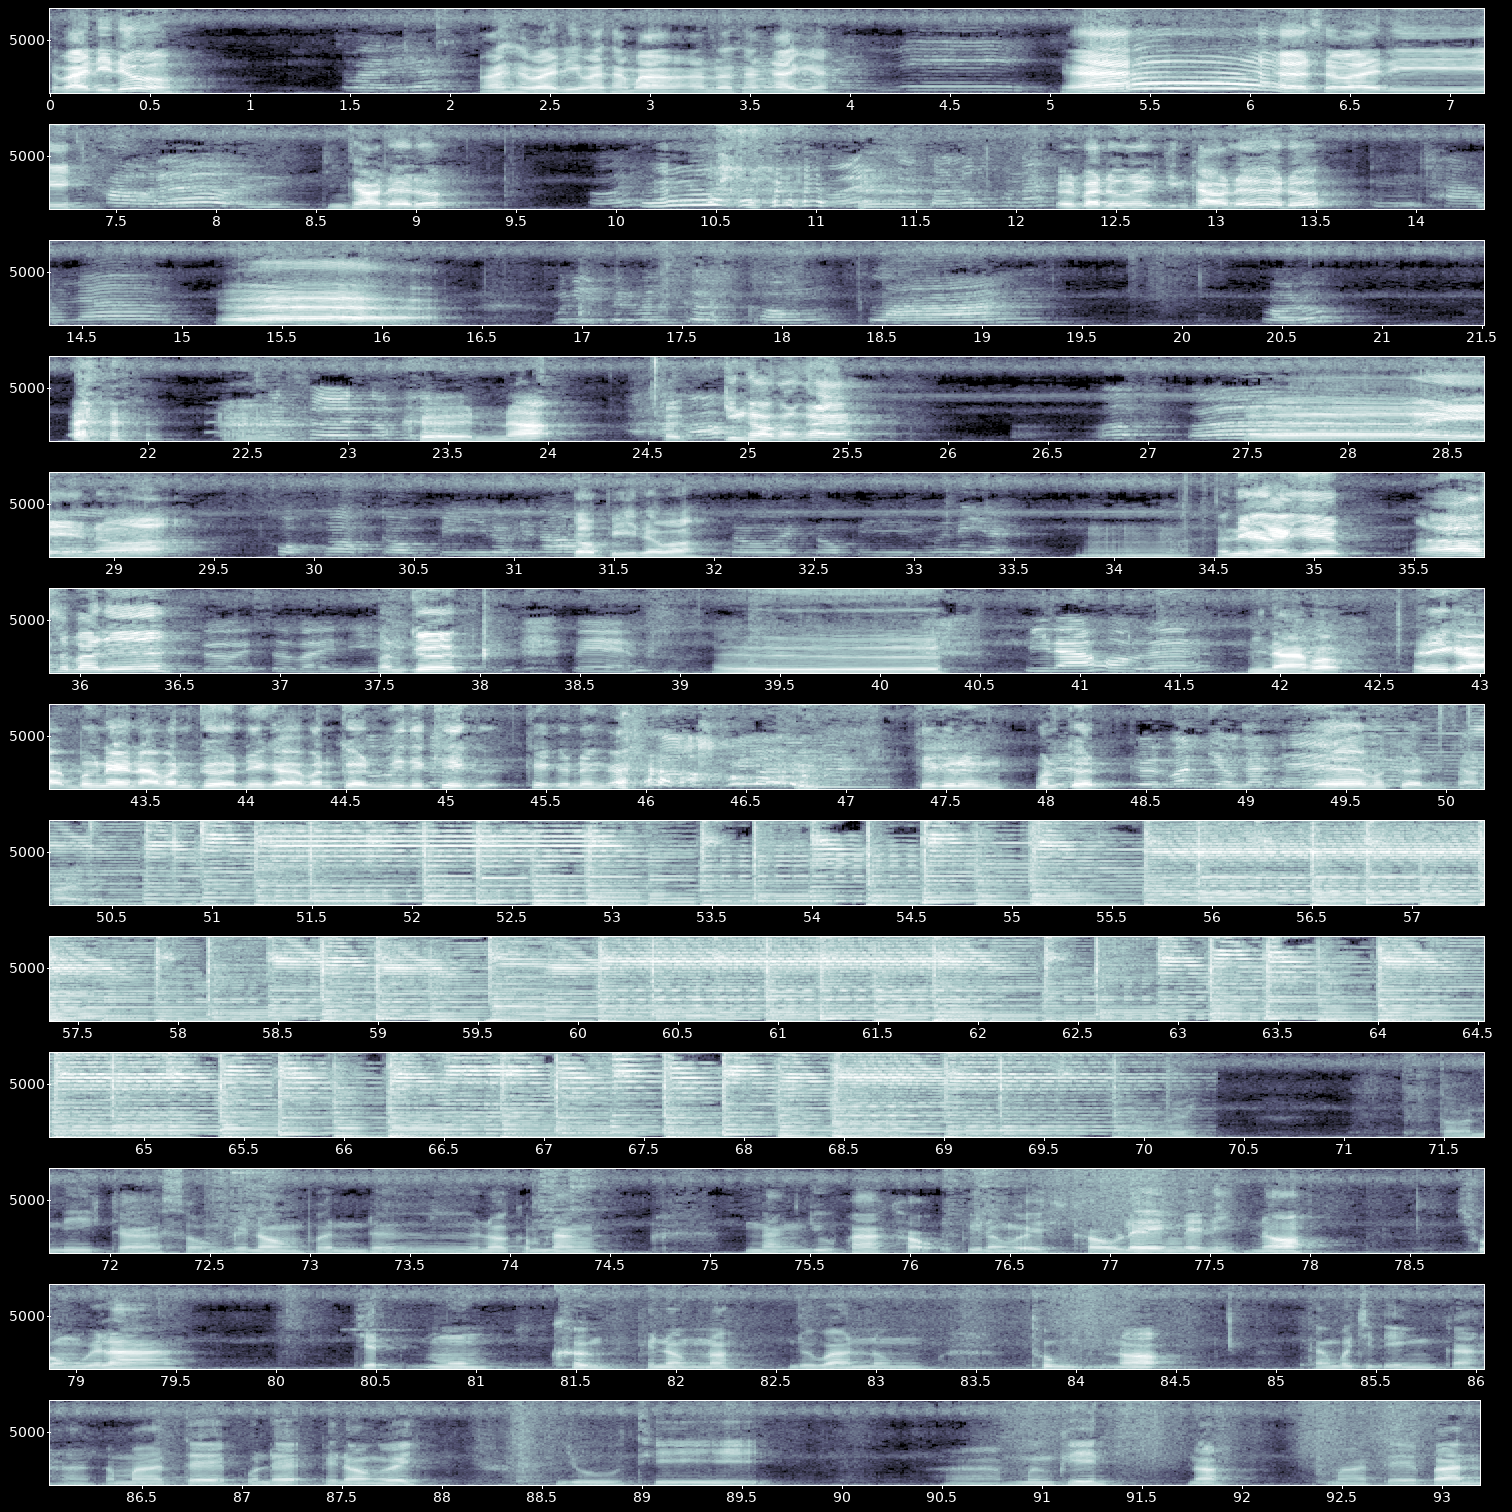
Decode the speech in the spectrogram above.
สบายดีเด้อสบายดีนะมาสบายดีมาทางบ้านอันนั้นทางไงเพียอ่าสบายดี กินข้าวเด้อเอ้ยกินข้าวเด้อเด้อเฮ้ยเฮ้ยเปิดปลาลูกเขานะเอินปลาดูนะกินข้าวเด้อเด้อกินข้าวเด้อเออวันนี้เป็นวันเกิดของร้านบอกดูเคินๆเนาะเขินเนาะไปกินข้าวก่อนก็ได้เออเอเอ้ยเนาะ เก้าปีแล้วป่ะโดยเก้าปีมื้อนี้แหละอืมอันนี้ใครคลิปอ้าวสบายดี โดยสบายดีวันเกิด แม่นเออ มีน้าผมเลยมีนาพ่ออันนี้ก็เบิ่งได้นะวันเกิดนี่ก็วันเกิดมีแต่เค้กเค้กอันหนึง เค้กอันหนึงมันเกิดเกิดวันเดียวกันแท้ เด้มันเกิดช้าหน่อยกว่านี้ กาสองไอ้น้องเพิ่นเด้อเนาะกำลังนั่งอยู่ภาคเขาพี่น้องเอ้ยเขาแรงได้นี่เนาะช่วงเวลาเจ็ดโมงครึ่งพี่น้องเนาะหรือว่าหนึ่งทุ่มเนาะทางบริจิตเองก็หากมาแต่พุ่นแหละพี่น้องเอ้ยอยู่ที่เมืองพินเนาะมาแต่บ้าน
